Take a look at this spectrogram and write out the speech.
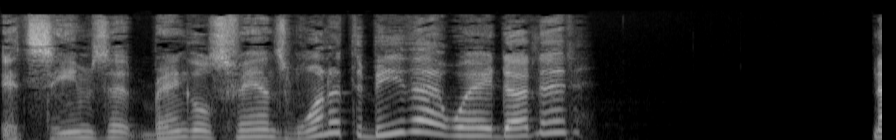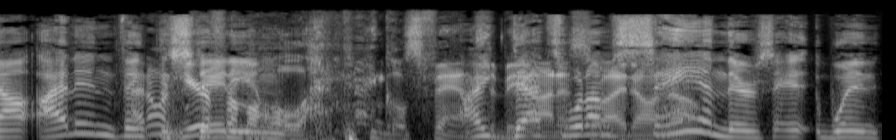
It seems that Bengals fans want it to be that way, doesn't it? Now, I didn't think I don't the hear stadium. from a whole lot of Bengals fans. I, that's honest, what so I'm saying. Know. There's when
